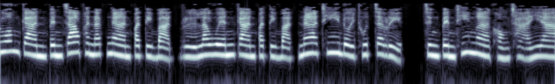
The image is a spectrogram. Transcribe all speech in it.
ร่วมกันเป็นเจ้าพนักงานปฏิบัติ หรือละเว้นการปฏิบัติหน้าที่โดยทุจริต จึงเป็นที่มาของฉายา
